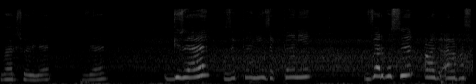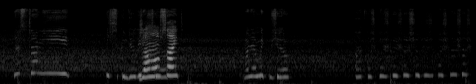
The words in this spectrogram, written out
Ver şöyle. Güzel. Güzel. Zıkkani zıkkani. Ver pası. Abi ara pas. Yastani. Hiç sıkıntı yok. hiçbir Cam şey offside. Hocam hiçbir şey yok. Ay koş koş koş koş koş koş koş koş.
